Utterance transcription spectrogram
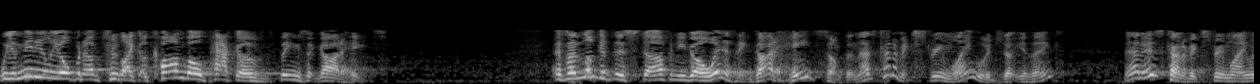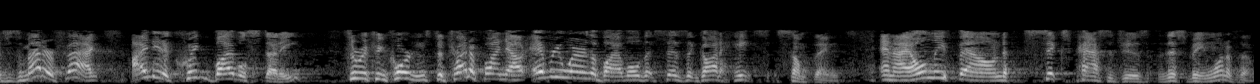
We immediately open up to like a combo pack of things that God hates. As I look at this stuff and you go, wait a second, God hates something. That's kind of extreme language, don't you think? That is kind of extreme language. As a matter of fact, I did a quick Bible study through a concordance to try to find out everywhere in the Bible that says that God hates something. And I only found six passages, this being one of them.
